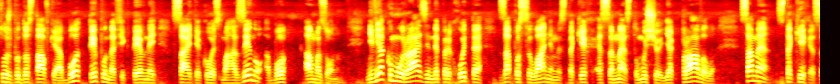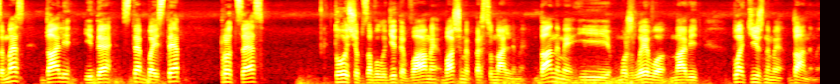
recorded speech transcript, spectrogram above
службу доставки, або типу на фіктивний сайт якогось магазину або Амазону. Ні в якому разі не переходьте за посиланнями з таких смс, тому що, як правило, саме з таких смс далі йде степ-бай-степ процес того, щоб заволодіти вами, вашими персональними даними і, можливо, навіть платіжними даними.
